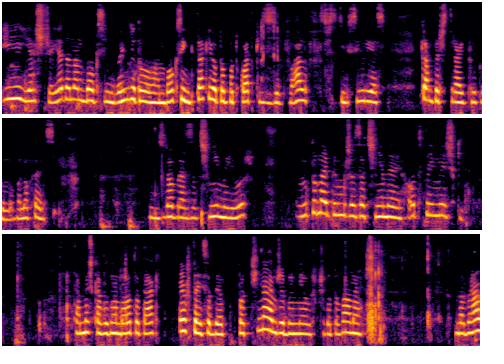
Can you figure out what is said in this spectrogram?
I jeszcze jeden unboxing. Będzie to unboxing takiej oto podkładki z Valve SteelSeries Counter-Strike Global Offensive. Więc dobra, zacznijmy już. No to najpierw może zaczniemy od tej myszki. Ta myszka wygląda oto tak. Ja już tutaj sobie podcinałem, żeby miał już przygotowane. Dobra.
